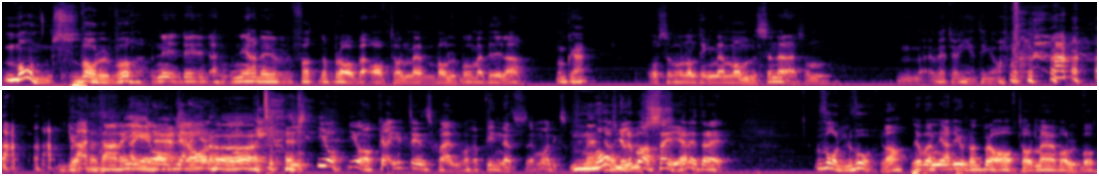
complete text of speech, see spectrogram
Moms? Volvo. Ni, det, ni hade fått något bra avtal med Volvo med bilar. Okej. Och så var det någonting med momsen där som... Mm, Det vet jag ingenting om. Gött att han ger jag har ju- hört. jag, jag kan ju inte ens själv vara finessen var liksom. Moms? Jag skulle bara säga det till dig. Volvo? Ja, det var, ni hade gjort något bra avtal med Volvo.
